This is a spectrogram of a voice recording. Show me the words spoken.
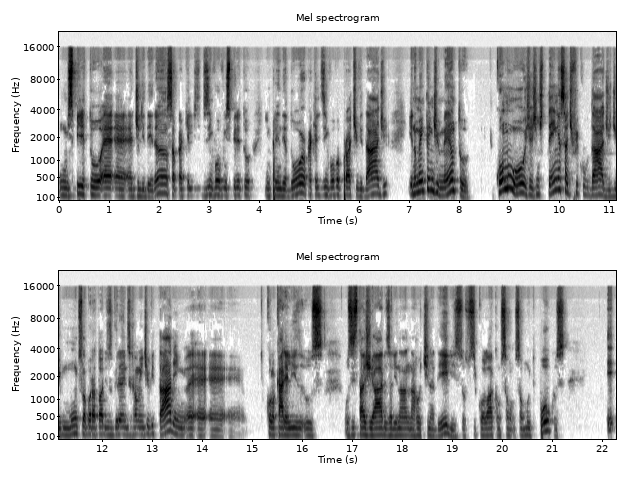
um espírito é, é, é de liderança, para que ele desenvolva um espírito empreendedor, para que ele desenvolva proatividade. E no meu entendimento, como hoje a gente tem essa dificuldade de muitos laboratórios grandes realmente evitarem é, é, é colocarem ali os, os estagiários ali na, na rotina deles, ou se colocam, são, são muito poucos. E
